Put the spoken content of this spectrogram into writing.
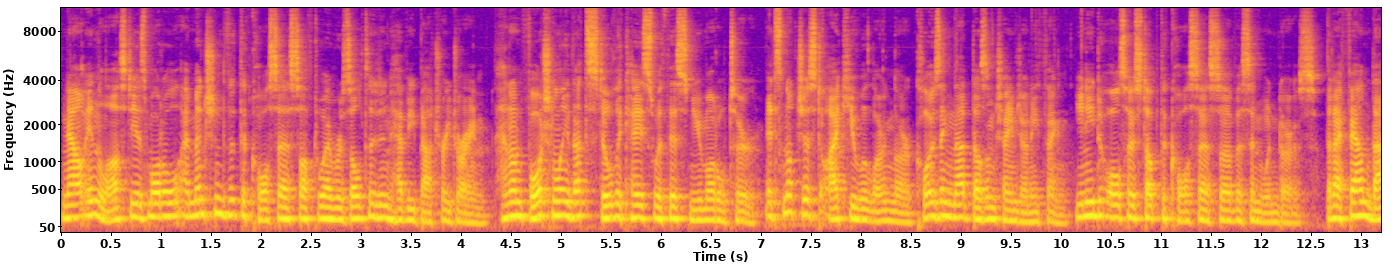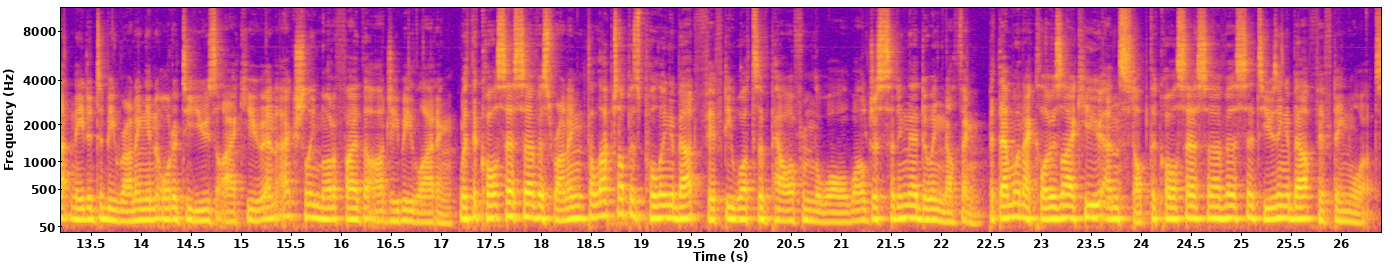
Now in last year's model, I mentioned that the Corsair software resulted in heavy battery drain, and unfortunately that's still the case with this new model too. It's not just iCUE alone though, closing that doesn't change anything. You need to also stop the Corsair service in Windows, but I found that needed to be running in order to use iCUE and actually modify the RGB lighting. With the Corsair service running, the laptop is pulling about 50 watts of power from the wall while just sitting there doing nothing. But then when I close iCUE and stop the Corsair service, it's using about 15 watts,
